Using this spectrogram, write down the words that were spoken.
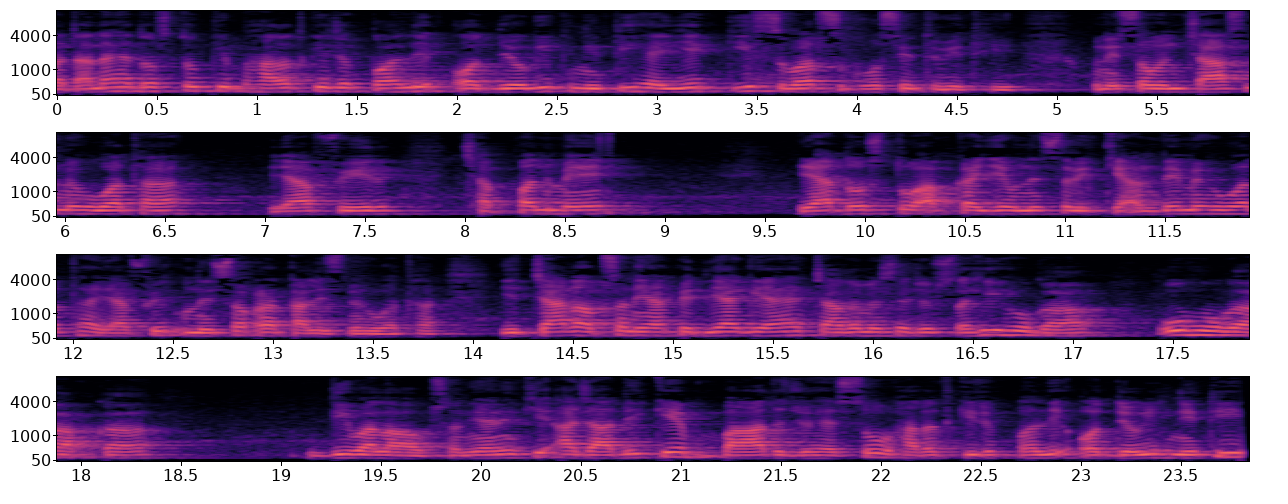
बताना है दोस्तों कि भारत की जो पहली औद्योगिक नीति है, ये किस वर्ष घोषित हुई थी? उन्नीस सौ उनचास में हुआ था, या फिर छप्पन में? या दोस्तों, आपका ये उन्नीस सौ इक्यानवे में हुआ था, या फिर उन्नीस सौ अड़तालीस में हुआ था? ये चार ऑप्शन यहाँ पे दिया गया है, चारों में से जो सही होगा, वो होगा आपका दी वाला ऑप्शन यानी कि आज़ादी के बाद जो है सो भारत की जो पहली औद्योगिक नीति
